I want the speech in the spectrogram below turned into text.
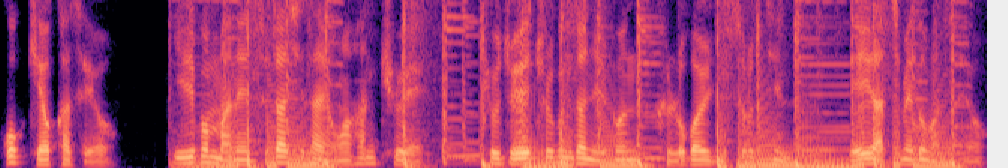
꼭 기억하세요. 1분 만에 투자 시사 영어 한 큐에 교주의 출근 전 1분 글로벌 뉴스 루틴 내일 아침에도 만나요.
